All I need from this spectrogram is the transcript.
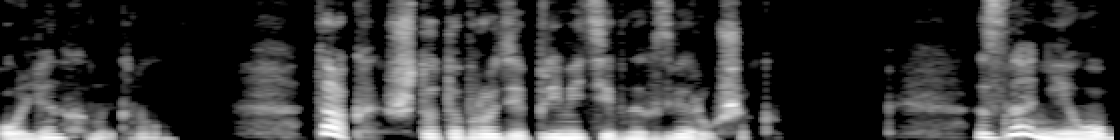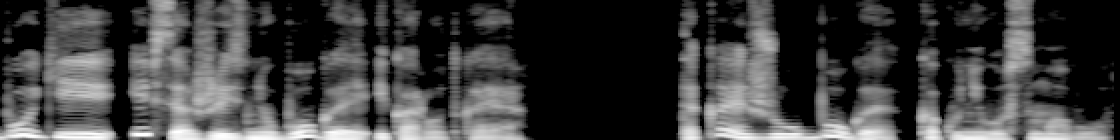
Оллен хмыкнул. Так, что-то вроде примитивных зверушек. Знания убогие, и вся жизнь убогая и короткая такая же убогая, как у него самого.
